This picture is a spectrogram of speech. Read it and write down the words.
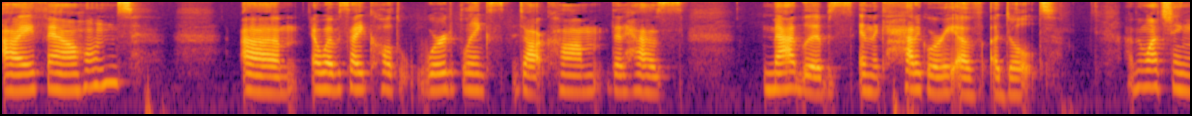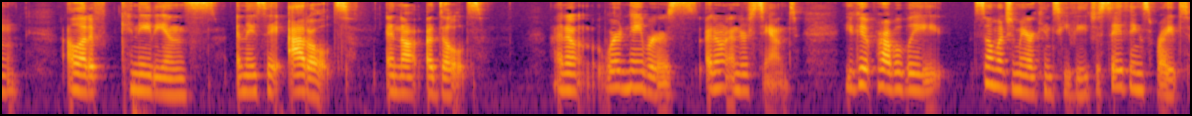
I found um, a website called wordblanks.com that has Mad Libs in the category of adult. I've been watching a lot of Canadians and they say adult and not adult. I don't, we're neighbors. I don't understand. You get probably so much American TV. Just say things right.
